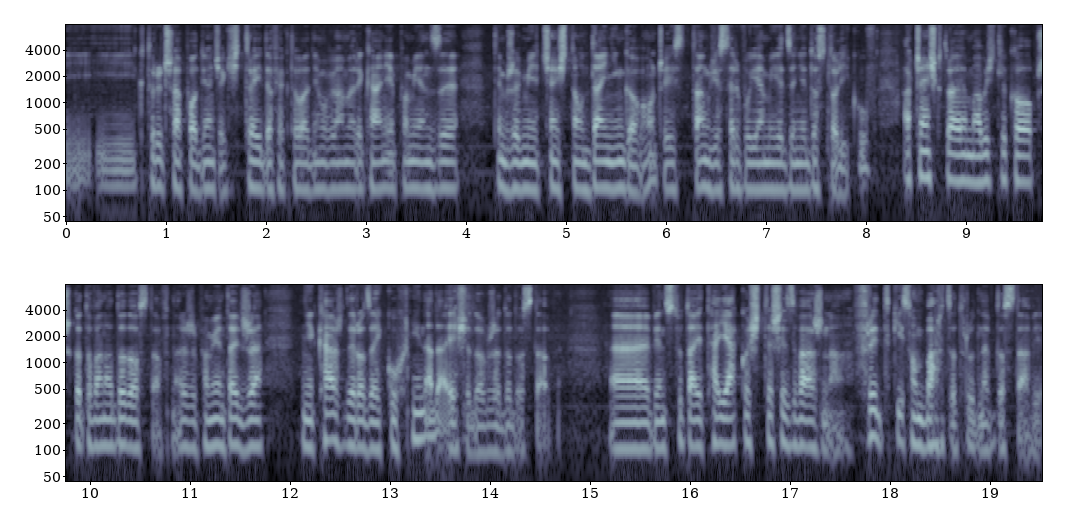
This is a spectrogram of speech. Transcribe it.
i, i który trzeba podjąć, jakiś trade-off, jak to ładnie mówią Amerykanie, pomiędzy tym, żeby mieć część tą diningową, czyli tam, gdzie serwujemy jedzenie do stolików, a część, która ma być tylko przygotowana do dostaw. Należy pamiętać, że nie każdy rodzaj kuchni nadaje się dobrze do dostawy. E, więc tutaj ta jakość też jest ważna. Frytki są bardzo trudne w dostawie.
